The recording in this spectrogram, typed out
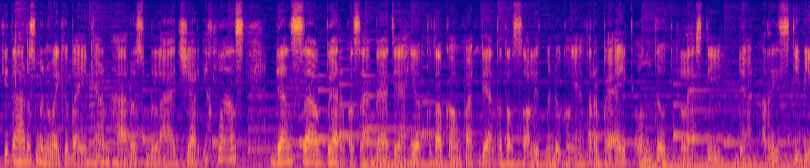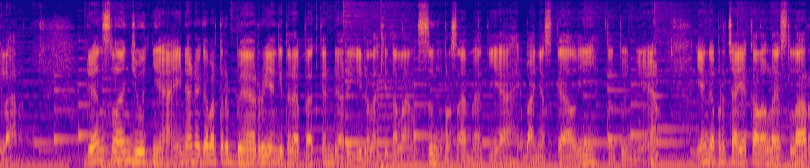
Kita harus menuai kebaikan, harus belajar ikhlas dan sabar persahabat ya. Yuk tetap kompak dan tetap solid mendukung yang terbaik untuk Lesti dan Rizky Bilar dan selanjutnya, ini ada kabar terbaru yang kita dapatkan dari idola kita langsung, persahabat ya. Banyak sekali tentunya yang gak percaya kalau Leslar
